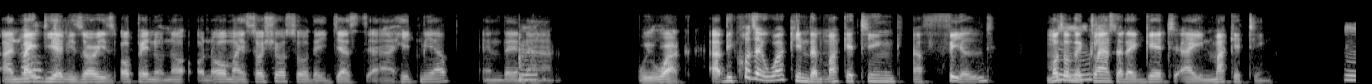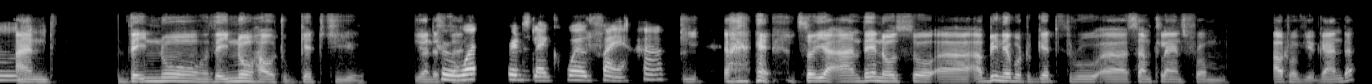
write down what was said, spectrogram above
And my Oh. DM is always open on all, on all my socials, so they just uh, hit me up and then Mm. We work. Uh, because I work in the marketing uh, field, most of the Mm. clients that I get are in marketing, Mm. and they know they know how to get to you. You True. understand? What spreads like wildfire, huh? so yeah, and then also uh, I've been able to get through uh, some clients from out of Uganda.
